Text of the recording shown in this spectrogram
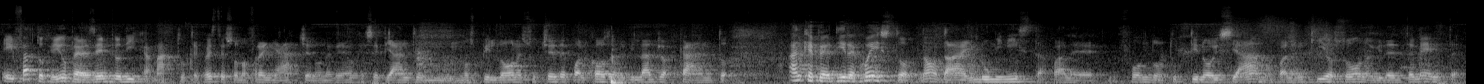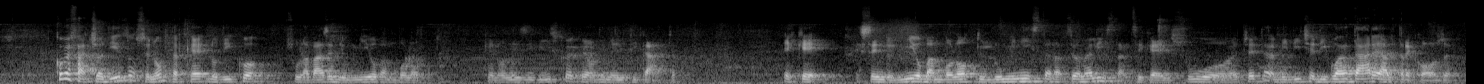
E il fatto che io per esempio dica, ma tutte queste sono fregnacce, non è vero che se pianti uno spillone succede qualcosa nel villaggio accanto, anche per dire questo, no, da illuminista, quale in fondo tutti noi siamo, quale anch'io sono evidentemente, come faccio a dirlo se non perché lo dico sulla base di un mio bambolotto, che non esibisco e che ho dimenticato, e che essendo il mio bambolotto illuminista razionalista, anziché il suo, eccetera, mi dice di guardare altre cose.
